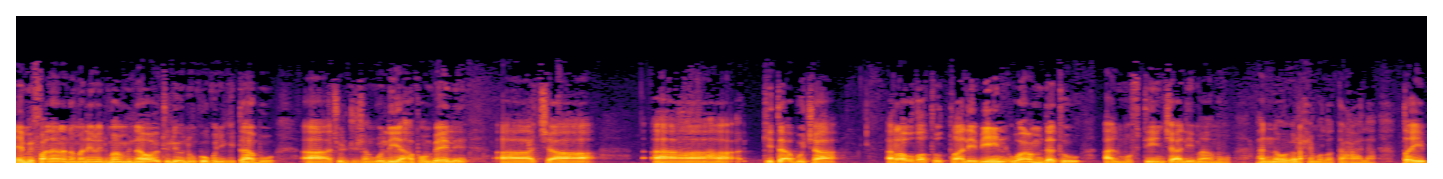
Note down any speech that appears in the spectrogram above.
yamefanana na maneno ya Imam Nawawi tulionukuu kwenye kitabu uh, tulichochangulia hapo mbele uh, cha uh, kitabu cha روضة الطالبين وعمدة المفتين cha alimamu an-Nawawi rahimahullah ta'ala. Tayib.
